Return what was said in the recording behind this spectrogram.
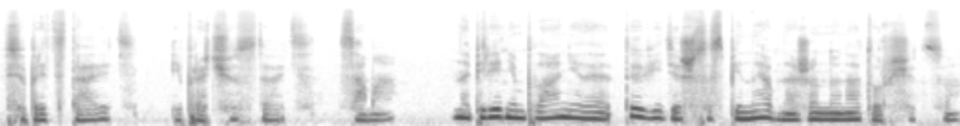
все представить и прочувствовать сама. На переднем плане ты увидишь со спины обнаженную натурщицу,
